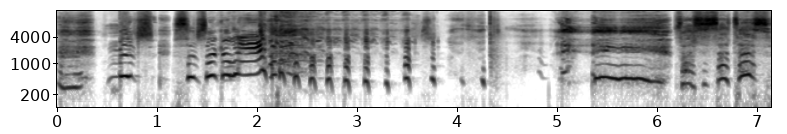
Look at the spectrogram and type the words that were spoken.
mit Schokolade. Was ist das? das?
